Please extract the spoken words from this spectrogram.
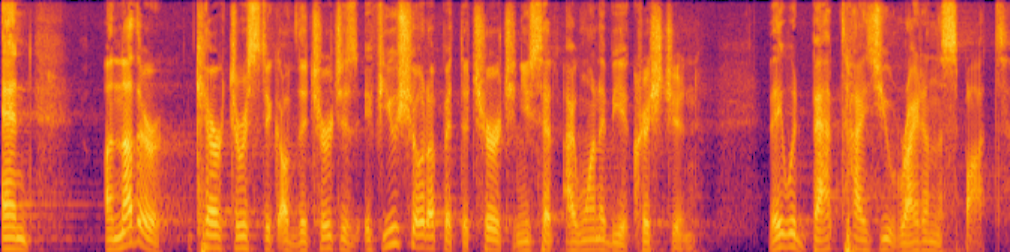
And another characteristic of the church is if you showed up at the church and you said, I want to be a Christian, they would baptize you right on the spot.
